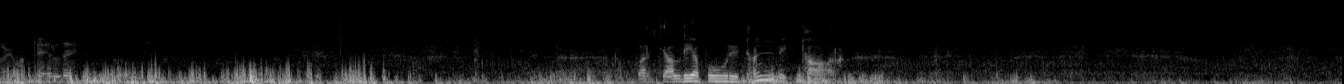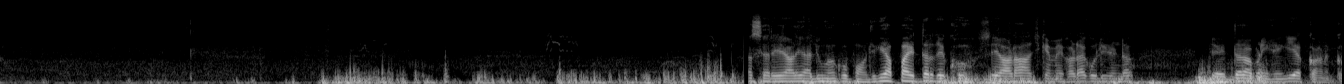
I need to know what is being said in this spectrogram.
ਆਏ ਪੱਤੇ ਹਿਲਦੇ ਪਰ ਚੱਲਦੀ ਆ ਪੂਰੀ ਠੰਡੀ ਠਾਰ। ਸਿਰੇ ਵਾਲੇ ਆਲੂਆਂ ਕੋ ਪਹੁੰਚ ਗਏ। ਆਪਾਂ ਇੱਧਰ ਦੇਖੋ ਸਿਆੜਾ ਅੱਜ ਕਿਵੇਂ ਖੜਾ ਗੋਲੀ ਡੰਡਾ। ਤੇ ਇੱਧਰ ਆਪਣੀ ਹੈਗੀ ਆ ਕਣਕ।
